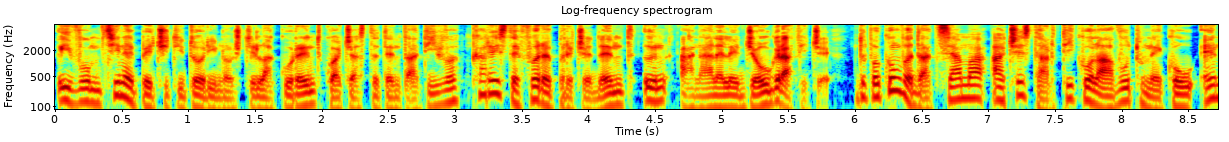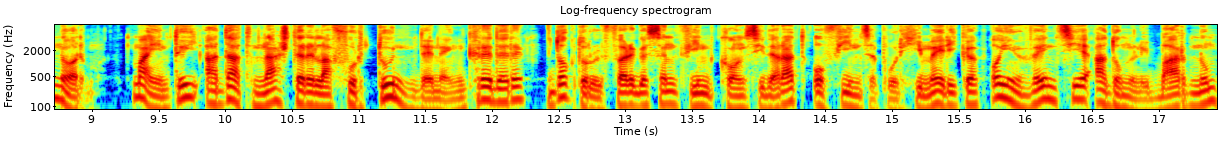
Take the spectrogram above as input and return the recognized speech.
Îi vom ține pe cititorii noștri la curent cu această tentativă, care este fără precedent în analele geografice. După cum vă dați seama, acest articol a avut un ecou enorm. Mai întâi a dat naștere la furtuni de neîncredere, doctorul Ferguson fiind considerat o ființă pur himerică, o invenție a domnului Barnum,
